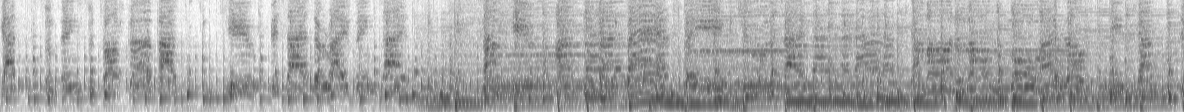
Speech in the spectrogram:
Got some things to talk about here beside the rising tide. Come here, Uncle John's band, playing. Come on along, go alone. He's got to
